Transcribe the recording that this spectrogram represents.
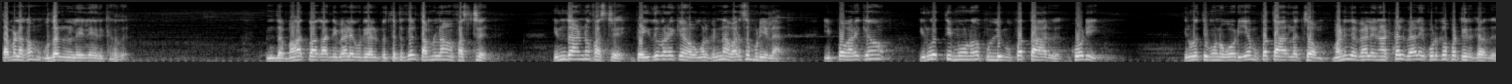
தமிழகம் முதல் நிலையில் இருக்கிறது. இந்த மகாத்மா காந்தி வேலை உறுதியளிப்பு திட்டத்தில் தமிழ்நாடு ஃபஸ்ட்டு இந்த ஆண்டும் ஃபஸ்ட்டு இப்போ இது வரைக்கும் உங்களுக்கு இன்னும் வருஷம் முடியல. இப்போ வரைக்கும் இருபத்தி மூணு புள்ளி முப்பத்தாறு கோடி. இருபத்தி மூணு கோடியே முப்பத்தாறு லட்சம் மனித வேலை நாட்கள் வேலை கொடுக்கப்பட்டிருக்கிறது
